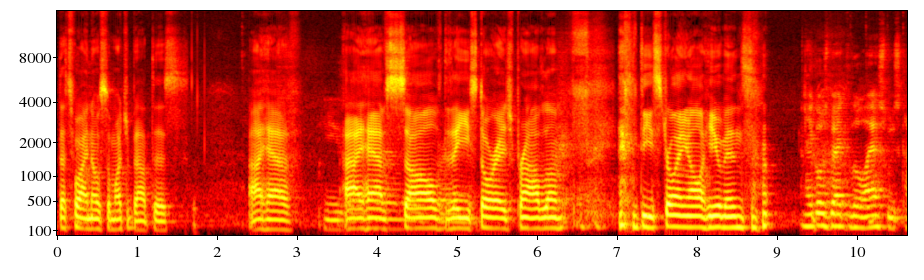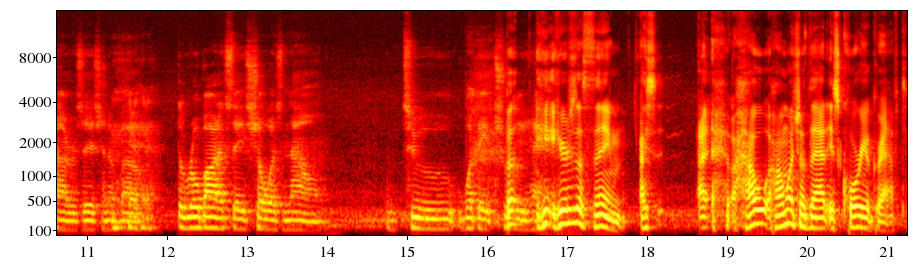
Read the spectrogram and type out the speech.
That's why I know so much about this. I have He's I have solved the storage problem, destroying all humans. That goes back to the last week's conversation about the robotics they show us now to what they But truly have. he- here's the thing: I, s- I- how how much of that is choreographed?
